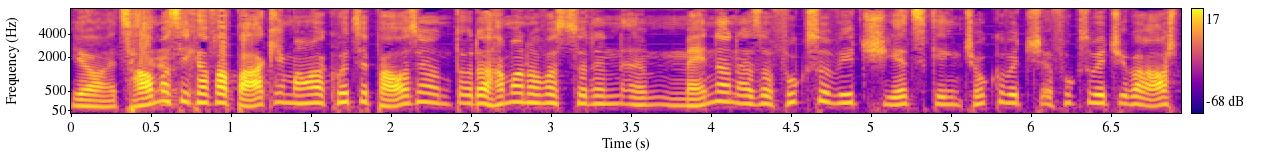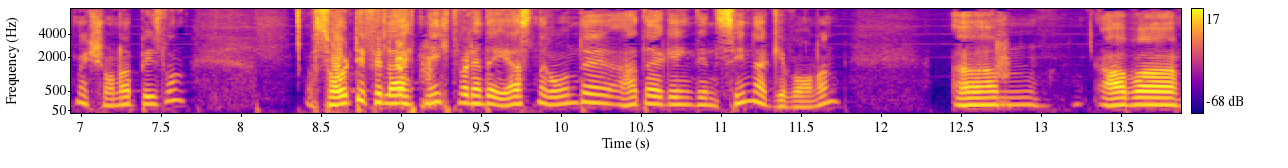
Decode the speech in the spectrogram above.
Ja, jetzt hauen wir sich auf ein Bakel, machen wir eine kurze Pause und oder haben wir noch was zu den äh, Männern? Also Fuchsovic jetzt gegen Djokovic. Äh, Fuchsovic überrascht mich schon ein bisschen. Sollte vielleicht nicht, weil in der ersten Runde hat er gegen den Sinner gewonnen. Ähm, aber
